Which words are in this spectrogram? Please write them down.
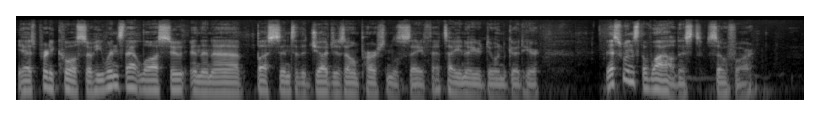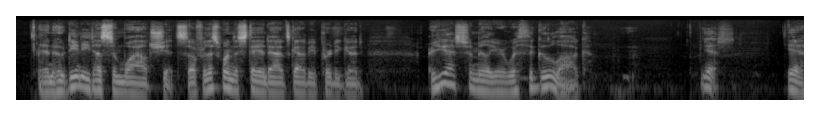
yeah, it's pretty cool. So he wins that lawsuit and then uh, busts into the judge's own personal safe. That's how you know you're doing good here. This one's the wildest so far. And Houdini does some wild shit. So for this one to stand out, it's got to be pretty good. Are you guys familiar with the Gulag? Yes. Yeah,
